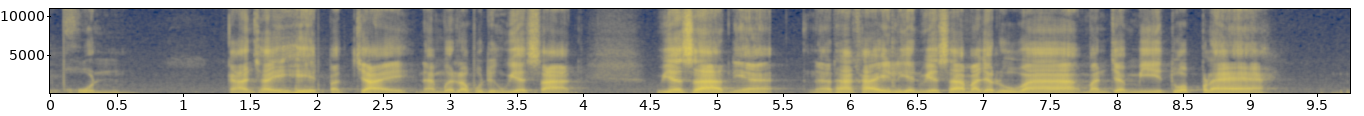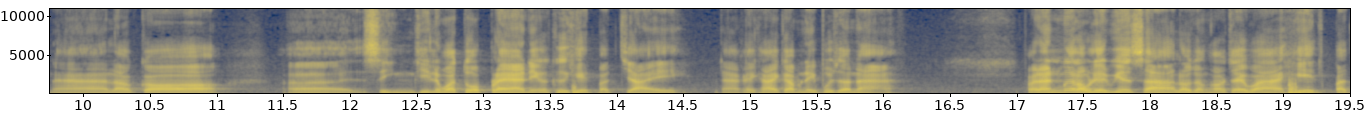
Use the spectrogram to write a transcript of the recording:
ตุผล การใช้เหตุปัจจัยนะเหมือนเราพูดถึงวิทยาศาสตร์ วิทยาศาสตร์เนี่ยนะถ้าใครเรียนวิทยาศาสตร์มาจะรู้ว่ามันจะมีตัวแปรนะแล้วก็ สิ่งที่เรียกว่าตัวแปรนี่ก็คือเหตุปัจจัยนะคล้ายๆ กับในพุทธศาสนา เพราะฉะนั้นเมื่อเราเรียนวิทยาศาสตร์เราต้องเข้าใจว่าเหตุปัจ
